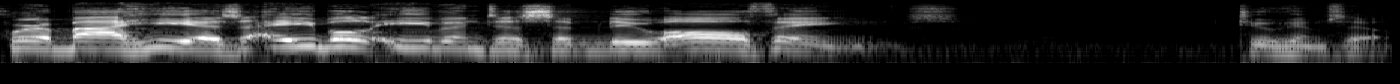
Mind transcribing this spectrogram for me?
whereby he is able even to subdue all things to himself.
